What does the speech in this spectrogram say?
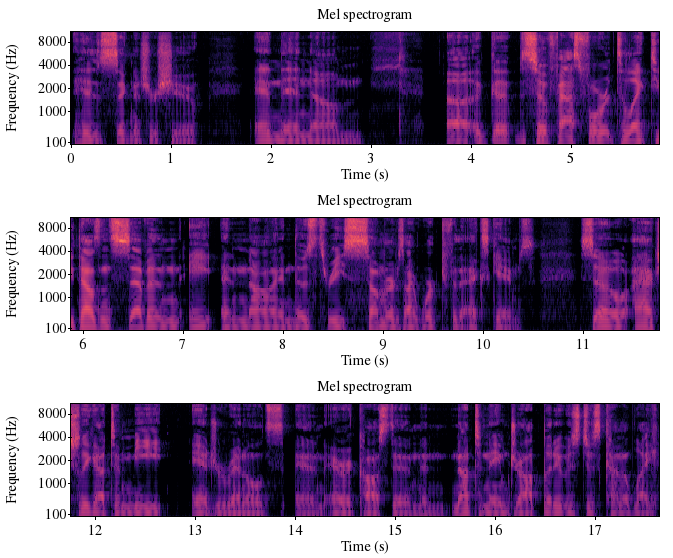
his signature shoe. And then, um, uh, so fast forward to like 2007, eight, and nine. Those three summers, I worked for the X Games, so I actually got to meet Andrew Reynolds and Eric Koston, and not to name drop, but it was just kind of like,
